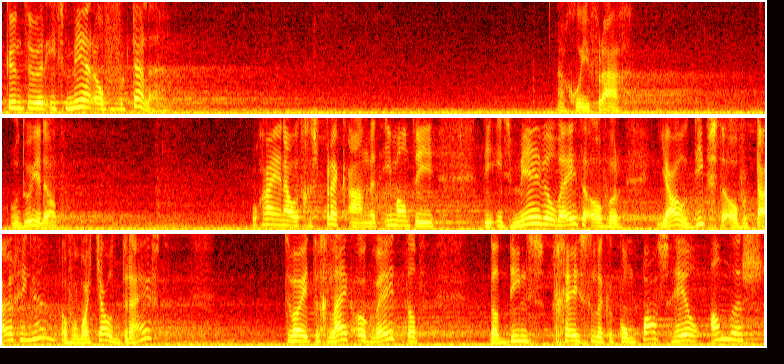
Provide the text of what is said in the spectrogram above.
kunt u er iets meer over vertellen? Een goede vraag. Hoe doe je dat? Hoe ga je nou het gesprek aan met iemand die, die iets meer wil weten over jouw diepste overtuigingen, over wat jou drijft? Terwijl je tegelijk ook weet dat, dat diens geestelijke kompas heel anders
